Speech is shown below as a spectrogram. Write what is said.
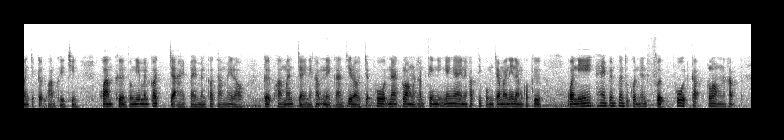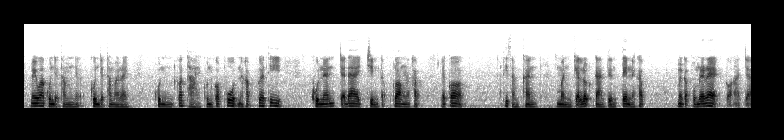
มันจะเกิดความเคยชิน ความเคินตรงนี้มันก็จะหายไป มันก็ทำให้เราเกิดความมั่นใจนะครับ ในการที่เราจะพูดหน้ากล้องนะครับ เทคนิคง่ายๆนะครับ ที่ผมจะมาแนะนำก็คือ วันนี้ให้เพื่อนๆทุกคนนั้นฝึกพูดกับกล้องนะครับ ไม่ว่าคุณจะทำคุณจะทำอะไร คุณก็ถ่ายคุณก็พูดนะครับ เพื่อที่คุณนั้นจะได้ชินกับกล้องนะครับ แล้วก็ที่สำคัญมันจะลดการตื่นเต้นนะครับ เหมือนกับผมแรกๆก็อาจจะ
